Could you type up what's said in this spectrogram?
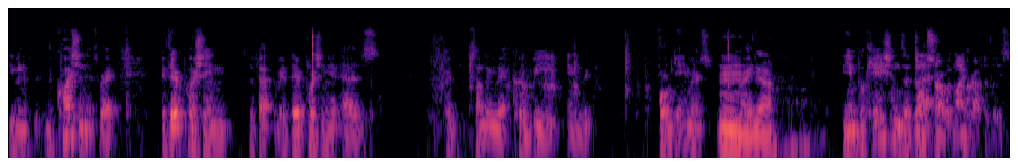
even if the, the question is right, if they're pushing the fact if they're pushing it as a, something that could be in the for gamers, Mm, Right. Yeah. the implications of Don't that. start with Minecraft at least.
